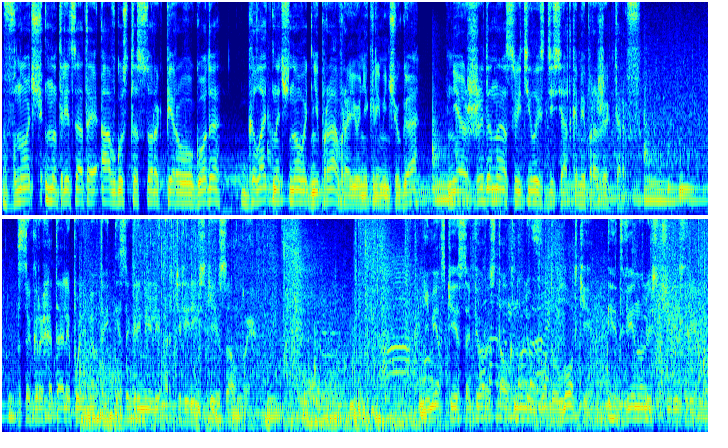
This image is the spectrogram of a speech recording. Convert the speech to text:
В ночь на 30 августа 1941 года гладь ночного Днепра в районе Кременчуга неожиданно осветилась десятками прожекторов. Загрохотали пулеметы и загремели артиллерийские залпы. Немецкие саперы столкнули в воду лодки и двинулись через реку.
